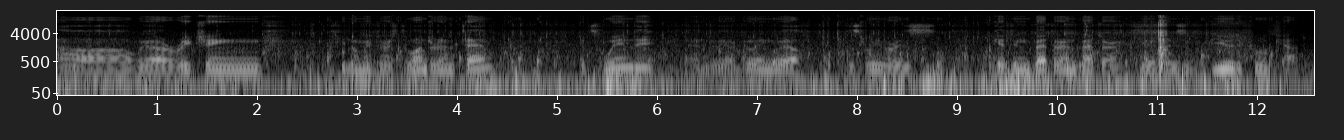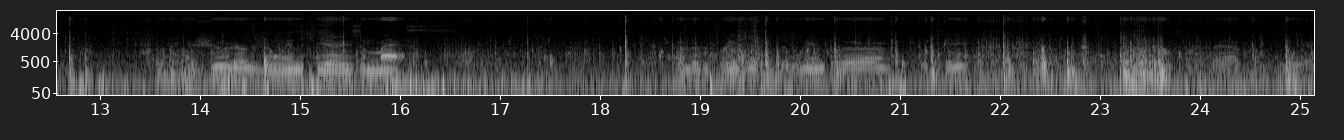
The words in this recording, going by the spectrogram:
Uh, we are reaching kilometers 210 it's windy and we are going well. This river is getting better and better. Here there is a beautiful cat. As usual the wind here is a mess. Under the bridges the wind turns you see it comes from there from here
